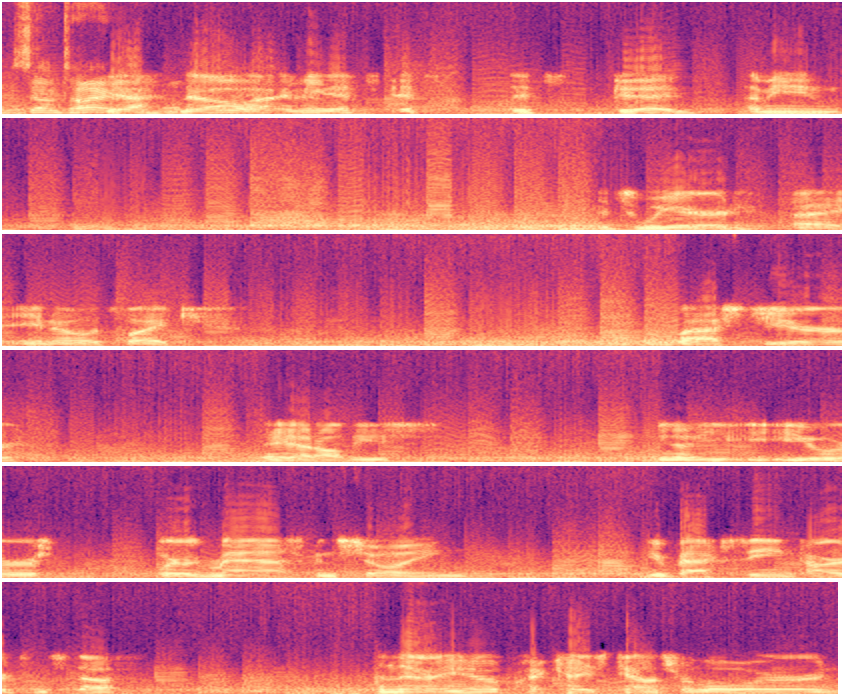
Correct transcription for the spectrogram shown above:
You sound tired. Yeah, no, I I mean it's it's it's good. I mean it's weird. Uh, you know, it's like last year they had all these you know, you you were wearing masks and showing your vaccine cards and stuff. And there, you know, case counts were lower and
